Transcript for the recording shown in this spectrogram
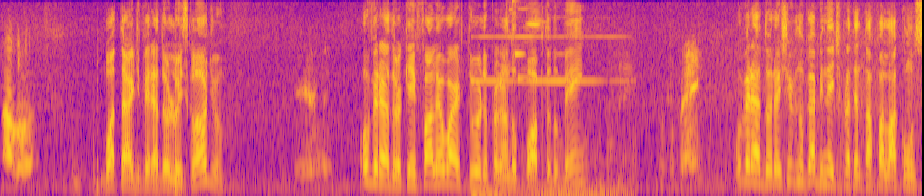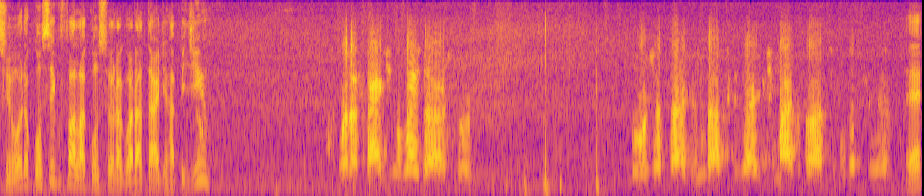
Alô? Boa tarde, vereador Luiz Cláudio. Ele? Ô vereador, quem fala é o Arthur do programa do Pop, tudo bem? Bem? Ô vereador, eu estive no gabinete para tentar falar com o senhor, eu consigo falar com o senhor agora à tarde, rapidinho? Agora à tarde não vai dar, Arthur. Hoje à tarde não dá. Se quiser, a gente marca para segunda-feira. É.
